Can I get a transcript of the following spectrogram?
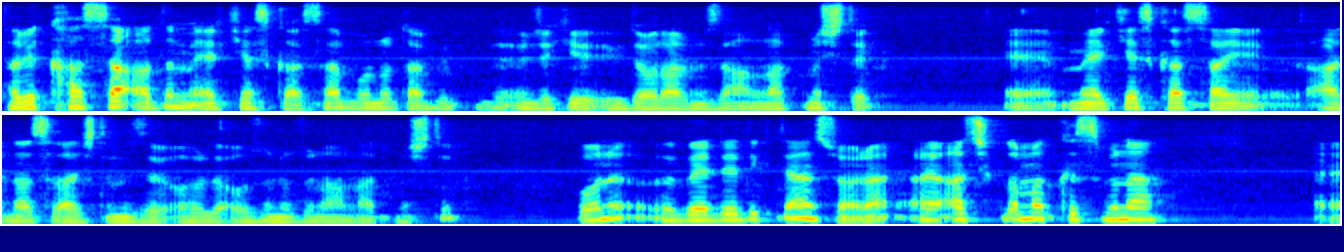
Tabi kasa adı merkez kasa. Bunu da önceki videolarımızda anlatmıştık. E, merkez kasayı nasıl açtığımızı orada uzun uzun anlatmıştık. Onu belirledikten sonra e, açıklama kısmına e,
